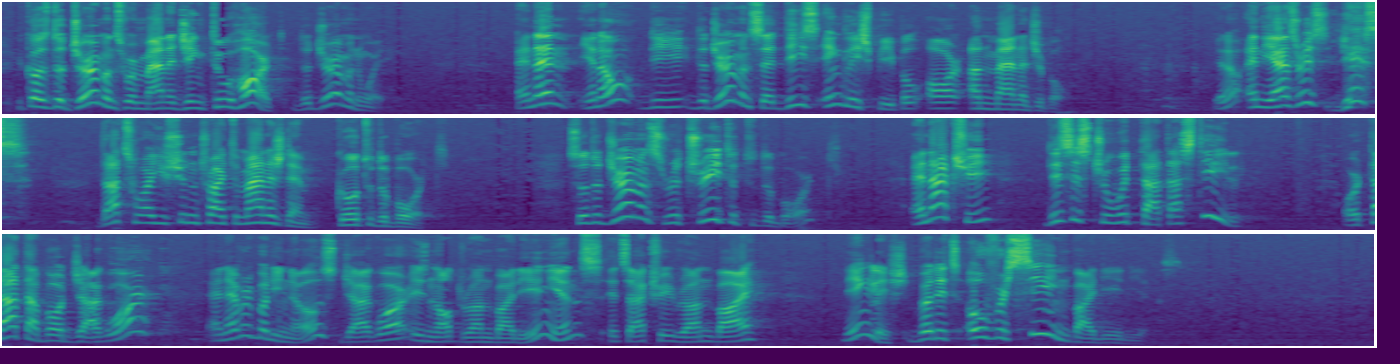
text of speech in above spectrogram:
because the Germans were managing too hard, the German way. And then, you know, the, the Germans said, these English people are unmanageable. You know, and the answer is yes. That's why you shouldn't try to manage them. Go to the board. So the Germans retreated to the board. And actually, this is true with Tata Steel. Or Tata bought Jaguar, And everybody knows Jaguar is not run by the Indians, it's actually run by the English, but it's overseen by the Indians.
